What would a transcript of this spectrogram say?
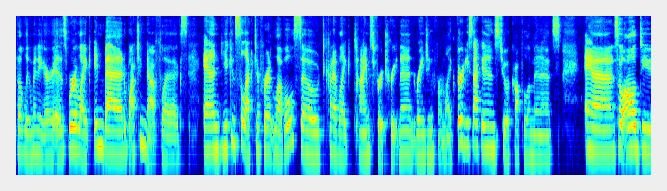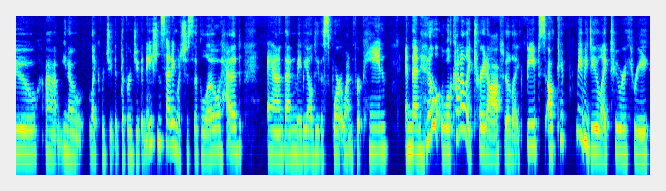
the Lumineer is we're like in bed watching Netflix, and you can select different levels. So, kind of like times for treatment ranging from like 30 seconds to a couple of minutes. And so I'll do, um, you know, like reju- the rejuvenation setting, which is the glow head. And then maybe I'll do the sport one for pain and then he'll will kind of like trade off the like beeps. I'll maybe do like two or three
